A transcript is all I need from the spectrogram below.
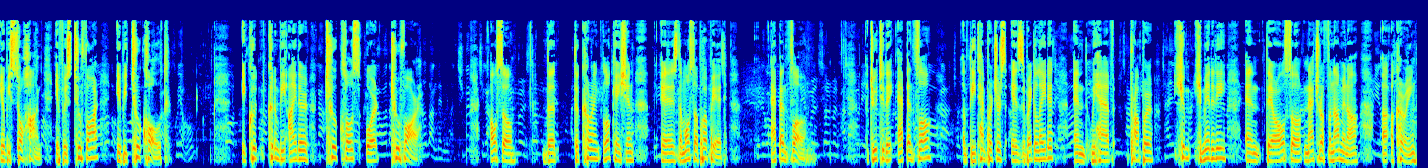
it'll be so hot. If it's too far, it'll be too cold. It could, couldn't be either too close or too far. Also, the, the current location is the most appropriate ebb and flow. Due to the ebb and flow, the temperatures is regulated and we have proper hum- humidity, and there are also natural phenomena uh, occurring,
